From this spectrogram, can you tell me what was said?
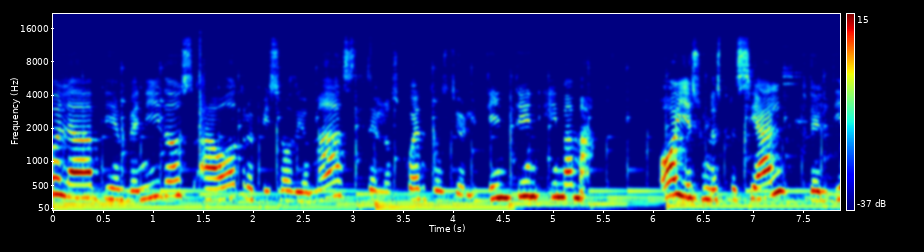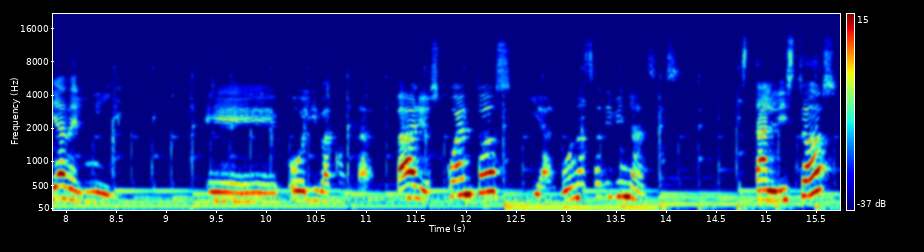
Hola, bienvenidos a otro episodio más de los cuentos de Oli Tintin y Mamá. Hoy es un especial del Día del Niño. Eh, Oli va a contar varios cuentos y algunas adivinanzas. ¿Están listos?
